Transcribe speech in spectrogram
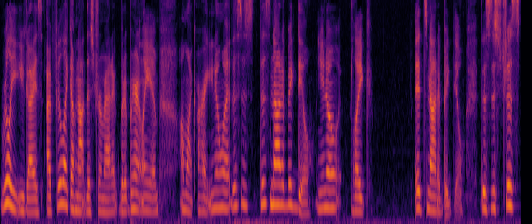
Really, you guys, I feel like I'm not this dramatic, but apparently I'm. I'm like, all right, you know what? This is this is not a big deal. You know, like it's not a big deal. This is just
